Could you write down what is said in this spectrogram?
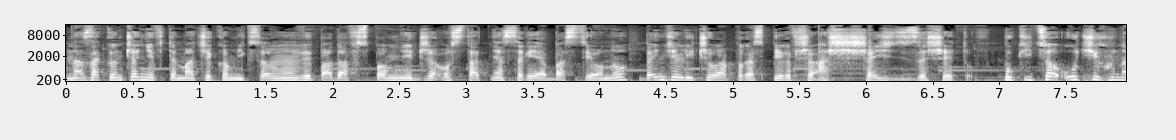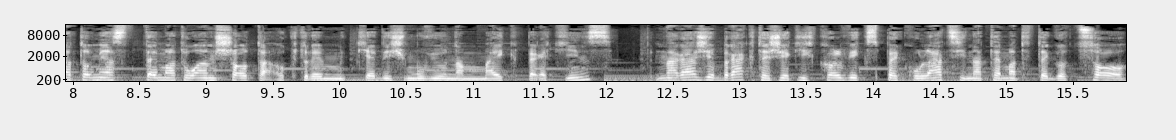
Na zakończenie w temacie komiksowym wypada wspomnieć, że ostatnia seria Bastionu będzie liczyła po raz pierwszy aż 6 zeszytów. Póki co ucichł natomiast temat one-shota, o którym kiedyś mówił nam Mike Perkins. Na razie brak też jakichkolwiek spekulacji na temat tego, co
